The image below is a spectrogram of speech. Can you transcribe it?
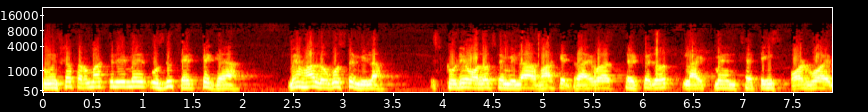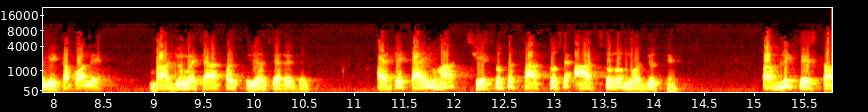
तुनिशा शर्मा के लिए मैं उस दिन सेट पे गया। मैं वहाँ लोगों से मिला। स्टूडियो वालों से मिला, वहाँ के ड्राइवर सेट पे जो lightman setting spot boy makeup वाले। बाजू में चार पाँच सीरियल चल रहे थे। ऐसे टाइम हुआ 600 से 700 से 800 लोग मौजूद थे। पब्लिक प्लेस था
